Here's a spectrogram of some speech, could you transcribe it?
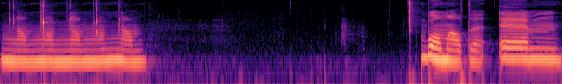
Nom, nom, nom, nom, nom. Bom, malta, hum,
